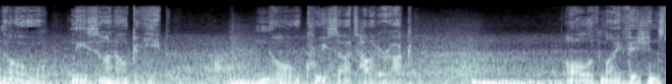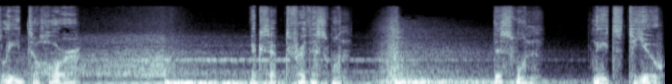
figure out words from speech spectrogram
No Lisan al-Gaib. No Kwisatz Haderach. All of my visions lead to horror. Except for this one. This one leads to you.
